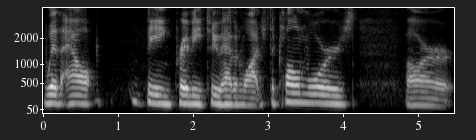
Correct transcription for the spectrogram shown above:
without being privy to having watched the Clone Wars or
